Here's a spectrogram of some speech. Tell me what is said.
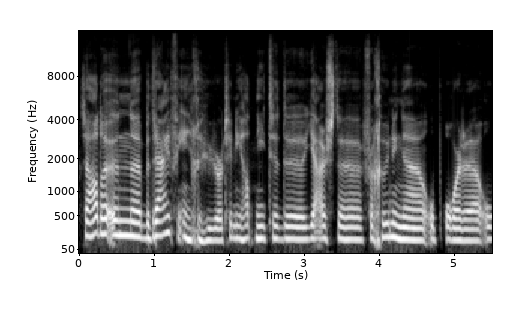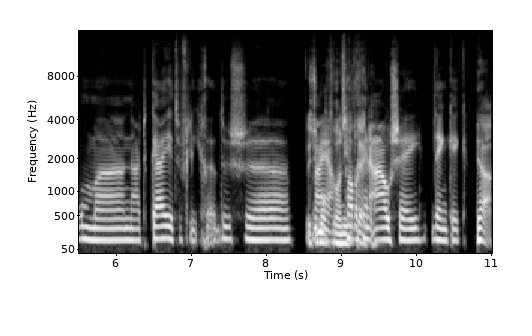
Ze hadden een eh, bedrijf ingehuurd en die had niet de juiste vergunningen op orde om eh, naar Turkije te vliegen. Dus, eh, Dus je nou mocht ja, gewoon niet ze hadden geen. AOC, denk ik. Ja,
